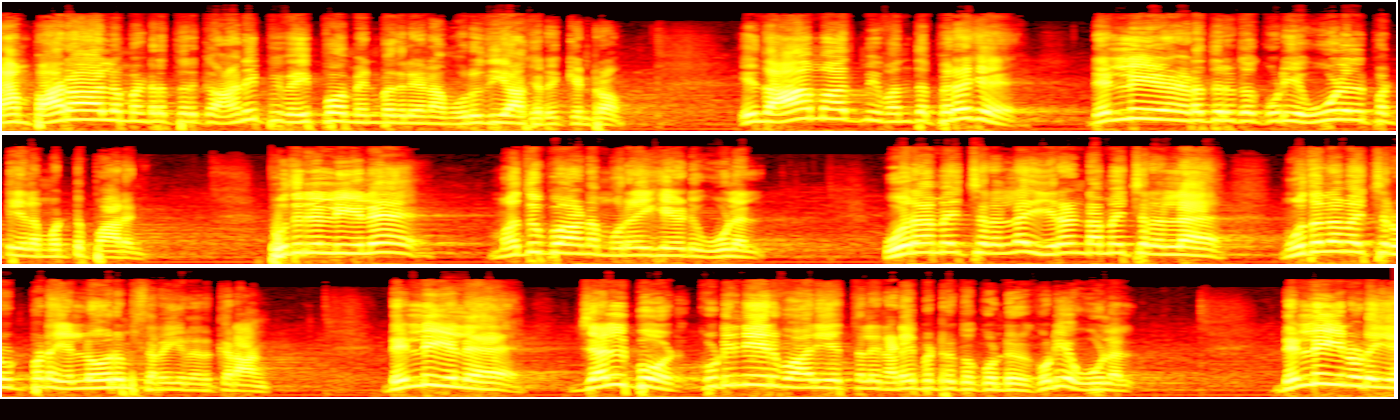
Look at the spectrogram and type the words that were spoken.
நாம் பாராளுமன்றத்திற்கு அனுப்பி வைப்போம் என்பதிலே நாம் உறுதியாக இருக்கின்றோம். இந்த ஆம் ஆத்மி வந்த பிறகு டெல்லியில் நடந்திருக்கக்கூடிய ஊழல் பட்டியலை மட்டும் பாருங்கள் புதுடெல்லியிலே மதுபான முறைகேடு ஊழல். ஒரு அமைச்சர் அல்ல இரண்டு அமைச்சர் அல்ல முதலமைச்சர் உட்பட எல்லோரும் சிறையில் இருக்கிறாங்க. டெல்லியில் ஜல் போர்டு குடிநீர் வாரியத்தில் நடைபெற்று கொண்டிருக்கக்கூடிய ஊழல். டெல்லியினுடைய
